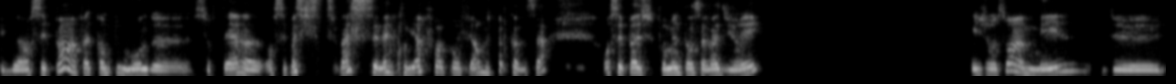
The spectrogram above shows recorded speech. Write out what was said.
bien, on ne sait pas, en fait, comme tout le monde euh, sur Terre, on ne sait pas ce qui se passe. C'est la première fois qu'on ferme comme ça. On ne sait pas combien de temps ça va durer et je reçois un mail de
